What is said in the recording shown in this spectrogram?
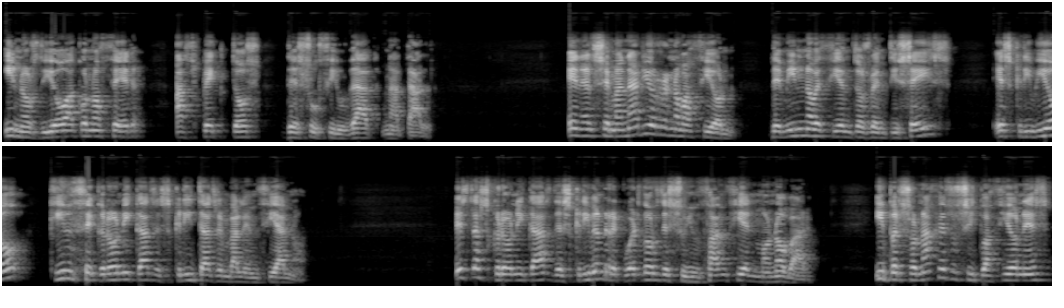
y nos dio a conocer aspectos de su ciudad natal. En el semanario Renovación de 1926 escribió 15 crónicas escritas en valenciano, estas crónicas describen recuerdos de su infancia en Monóvar y personajes o situaciones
